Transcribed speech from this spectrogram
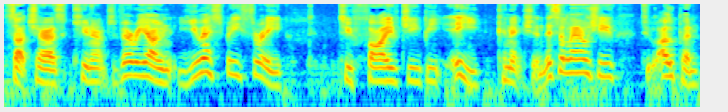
such as QNAP's very own USB 3 to 5 GBE connection. This allows you to open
